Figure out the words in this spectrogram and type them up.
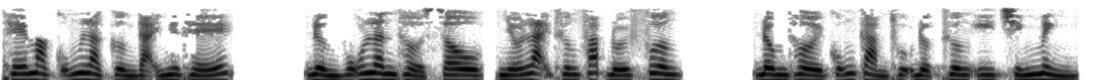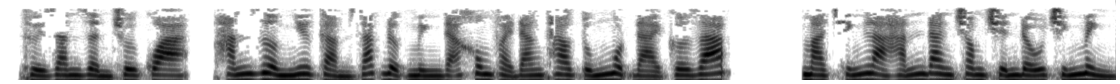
Thế mà cũng là cường đại như thế. Đường Vũ Lân thở sâu, nhớ lại thương pháp đối phương. Đồng thời cũng cảm thụ được thương ý chính mình. Thời gian dần trôi qua, hắn dường như cảm giác được mình đã không phải đang thao túng một đài cơ giáp, mà chính là hắn đang trong chiến đấu chính mình.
